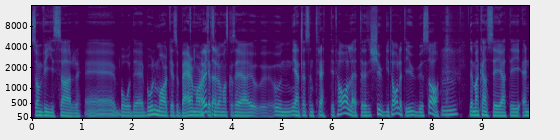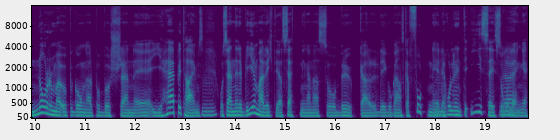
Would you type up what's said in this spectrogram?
som visar eh, både bull markets och bear markets, det. eller vad man ska säga, un, egentligen sedan 30-talet eller 20-talet i USA, Mm. Där man kan se att det är enorma uppgångar på börsen eh, i happy times. Mm. Och sen när det blir de här riktiga sättningarna så brukar det gå ganska fort ner. Mm. Det håller inte i sig så Nej. länge.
